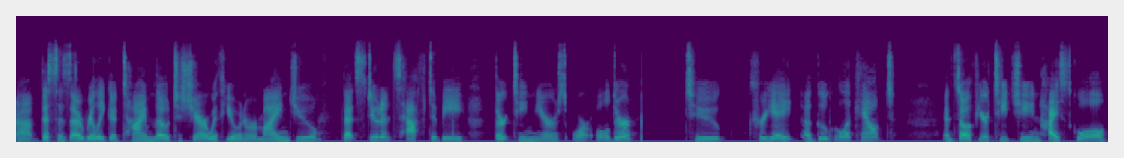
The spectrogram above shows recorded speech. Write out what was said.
Uh, this is a really good time, though, to share with you and remind you that students have to be 13 years or older to create a Google account. And so if you're teaching high school,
